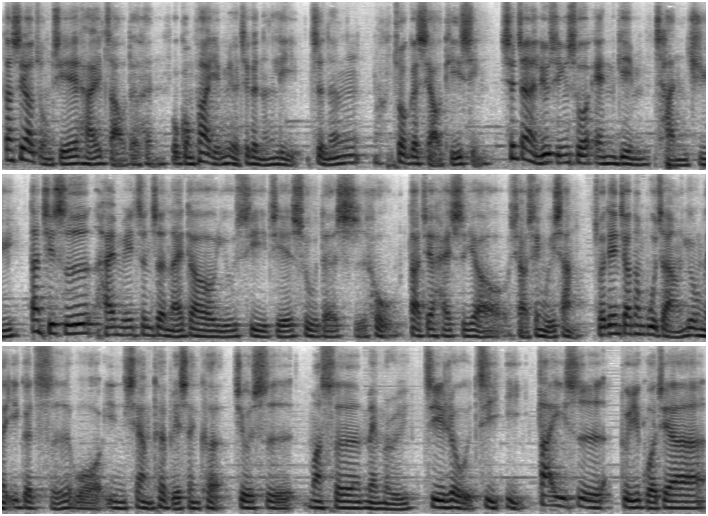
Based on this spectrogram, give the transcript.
但是要总结还早得很，我恐怕也没有这个能力，只能做个小提醒。现在很流行说 end game 惨局，但其实还没真正来到游戏结束的时候，大家还是要小心为上。昨天交通部长用了一个词，我印象特别深刻，就是 muscle memory 肌肉记忆，大意是对于国家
